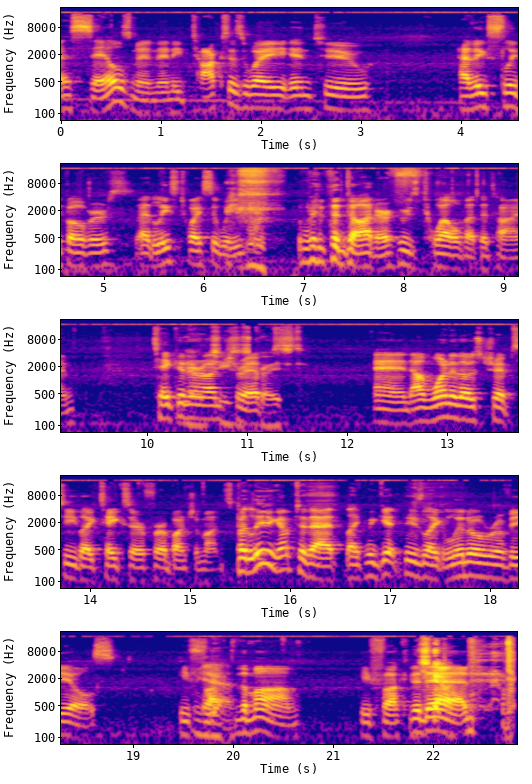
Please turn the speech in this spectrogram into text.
a salesman, and he talks his way into having sleepovers at least twice a week with the daughter, who's twelve at the time, taking her on Jesus trips. Christ. And on one of those trips, he like takes her for a bunch of months. But leading up to that, like we get these like little reveals. He fucked Yeah. the mom. He fucked the dad.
